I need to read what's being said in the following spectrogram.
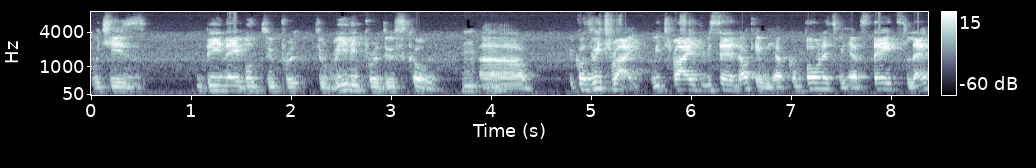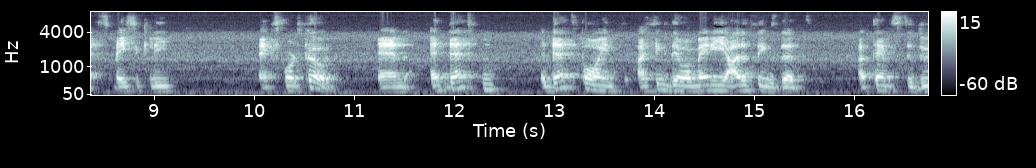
which is being able to pro- to really produce code Mhm. uh, because we tried. We tried. We said, okay, we have components, we have states. Let's basically export code. And at that at that point, I think there were many other things that attempts to do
